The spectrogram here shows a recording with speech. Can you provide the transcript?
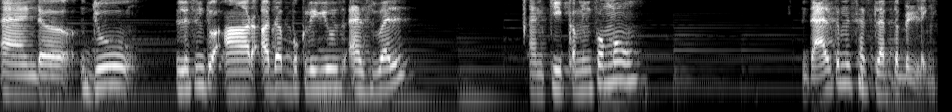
And uh, do listen to our other book reviews as well. And keep coming for more. The Alchemist has left the building.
